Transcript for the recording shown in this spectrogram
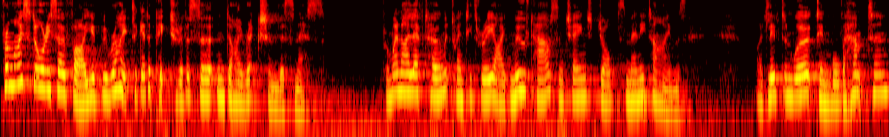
From my story so far, you'd be right to get a picture of a certain directionlessness. From when I left home at 23, I'd moved house and changed jobs many times, I'd lived and worked in Wolverhampton,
